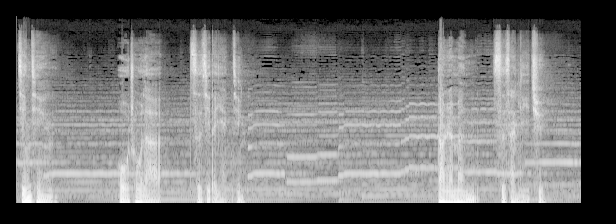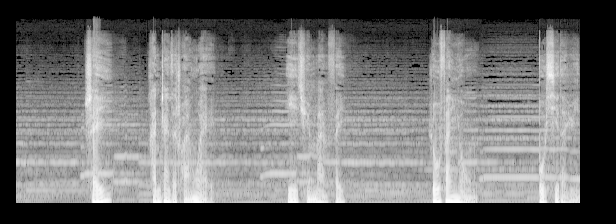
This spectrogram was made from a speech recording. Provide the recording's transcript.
紧紧捂住了？自己的眼睛。当人们四散离去，谁还站在船尾，衣裙漫飞，如翻涌不息的云。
